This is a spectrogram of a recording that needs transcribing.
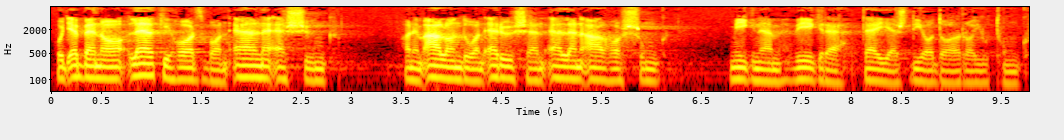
hogy ebben a lelki harcban el ne essünk, hanem állandóan erősen ellenállhassunk, míg nem végre teljes diadalra jutunk.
